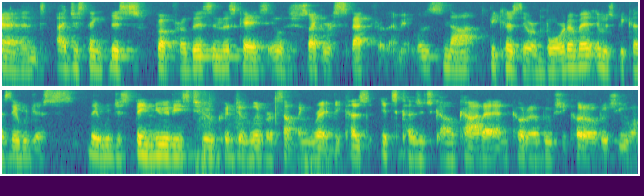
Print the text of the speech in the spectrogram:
And I just think this, but for this in this case, it was just like respect for them. It was not because they were bored of it. It was because they were just they were just they knew these two could deliver something great because it's Kazuchika Okada and Kota Ibushi. Kota Ibushi, one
